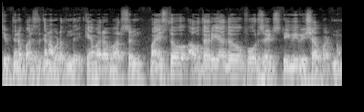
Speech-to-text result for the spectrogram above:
చెప్తున్న పరిస్థితి కనబడుతుంది. కెమెరా పర్సన్ మహేష్తో Avatar Yadav four sides TV Visakhapatnam.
